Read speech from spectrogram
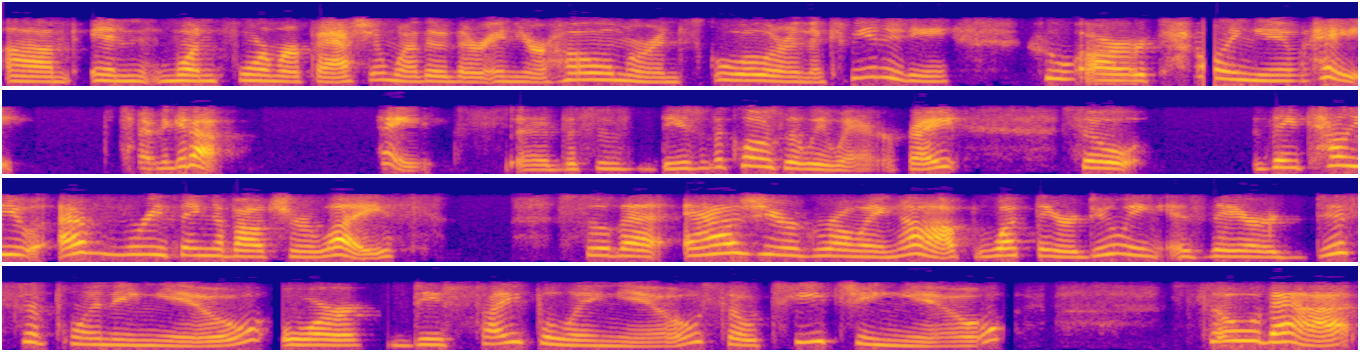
um, in one form or fashion, whether they're in your home or in school or in the community, who are telling you, "Hey, it's time to get up. Hey, uh, this is these are the clothes that we wear, right?" So they tell you everything about your life so that as you're growing up, what they are doing is they are disciplining you or discipling you, so teaching you, so that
